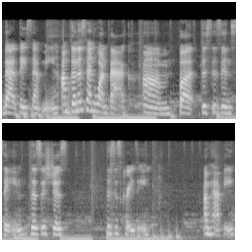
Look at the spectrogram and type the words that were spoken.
that they sent me. I'm gonna send one back um but this is insane. This is just this is crazy. I'm happy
